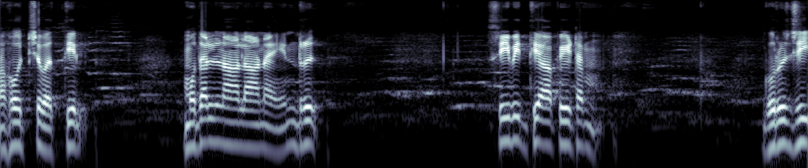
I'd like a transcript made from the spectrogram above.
மகோற்சவத்தில் முதல் நாளான இன்று ஸ்ரீவித்யா பீடம் குருஜி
